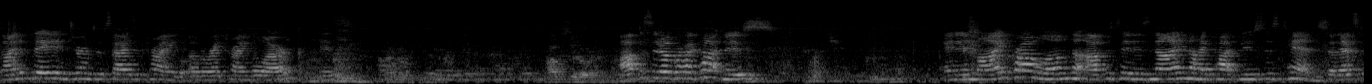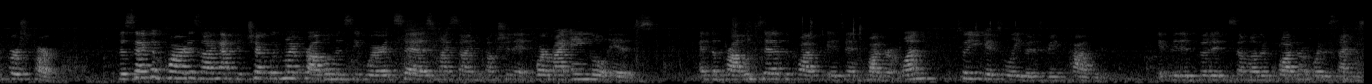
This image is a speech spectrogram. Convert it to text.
Sine of theta in terms of sides of triangle, of a right triangle are, is Opposite over. opposite over hypotenuse. And in my problem, the opposite is nine, the hypotenuse is ten, so that's the first part. The second part is I have to check with my problem and see where it says my sine function is, where my angle is. And the problem said the quad, it's in quadrant one, so you get to leave it as being positive. If it had put it in some other quadrant where the sign was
